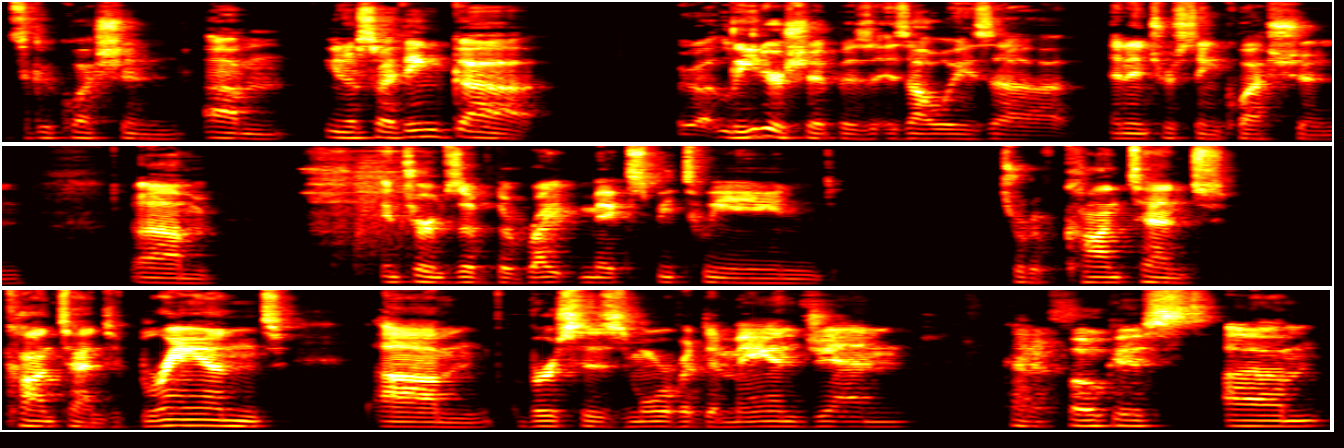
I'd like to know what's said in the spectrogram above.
It's a good question. Um, you know, so I think uh, leadership is is always uh, an interesting question um, in terms of the right mix between sort of content content brand um, versus more of a demand gen kind of focused um,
